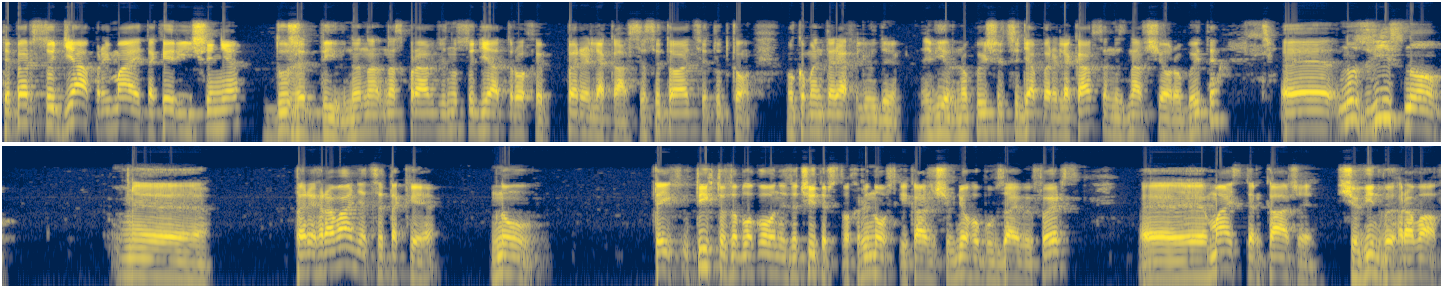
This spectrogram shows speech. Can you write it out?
Тепер суддя приймає таке рішення. Дуже дивно на, насправді. Ну, суддя трохи перелякався ситуацією. Тут ко- у коментарях люди вірно пишуть. Суддя перелякався, не знав, що робити. Е, ну, звісно, е, перегравання це таке. Ну, той, хто заблокований за читерство, Хриновський каже, що в нього був зайвий ферзь. Е, майстер каже, що він вигравав,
